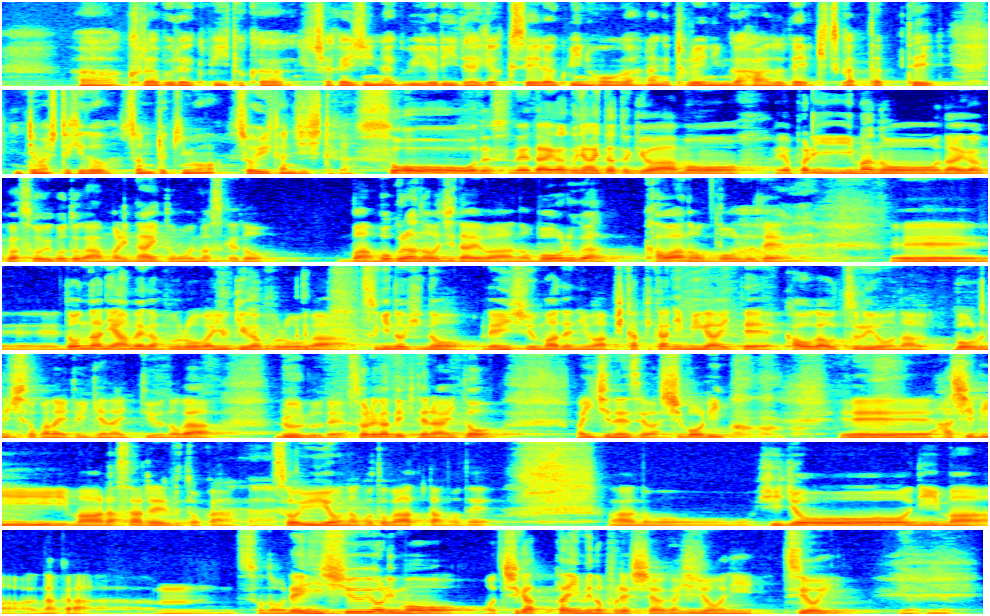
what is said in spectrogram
あクラブラグビーとか社会人ラグビーより大学生ラグビーの方がなんかトレーニングがハードできつかったって言ってましたけど、その時もそういう感じでしたか？そうですね。大学に入った時はもう、やっぱり今の大学はそういうことがあんまりないと思いますけど、まあ僕らの時代はあのボールが川のボールで、えー、どんなに雨が降ろうが雪が降ろうが、次の日の練習までにはピカピカに磨いて顔が映るようなボールにしとかないといけないっていうのがルールで、それができてないと、まあ、1年生は絞り、えー、走り回らされるとか、そういうようなことがあったので、あの、非常にまあ、なんか、うん、その練習よりも違った意味のプレッシャーが非常に強い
